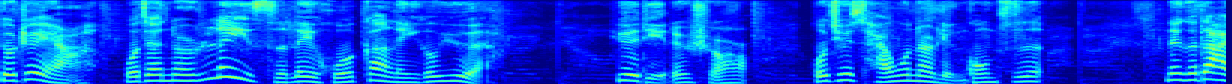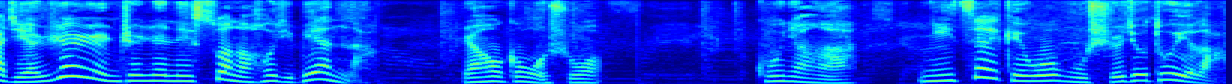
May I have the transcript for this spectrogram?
就这样啊，我在那儿累死累活干了一个月。月底的时候，我去财务那儿领工资，那个大姐认认真真的算了好几遍呢，然后跟我说：“姑娘啊，你再给我五十就对了。”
